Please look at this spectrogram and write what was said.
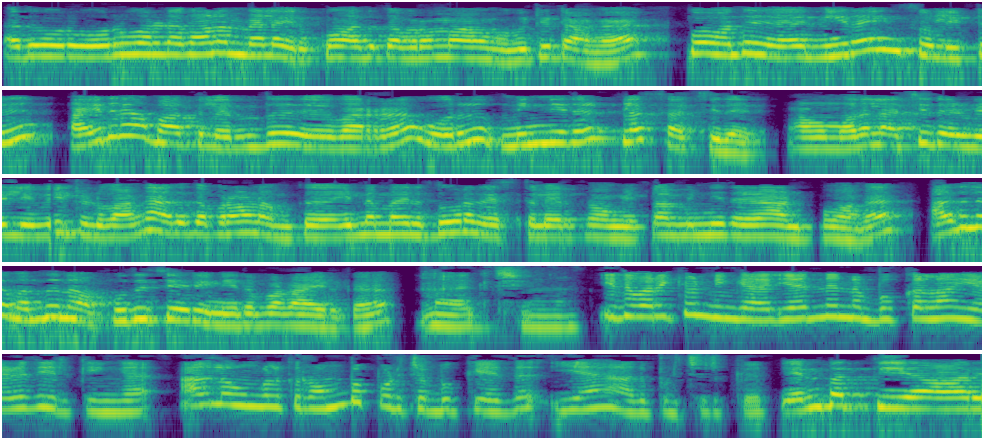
அது ஒரு ஒரு வருட காலம் மேல இருக்கும். அதுக்கப்புறமா அவங்க விட்டுட்டாங்க. இப்போ வந்து நிறைன்னு சொல்லிட்டு ஹைதராபாத்ல இருந்து வர்ற ஒரு மின்னிதழ் பிளஸ் அச்சிதழ் அவங்க முதல்ல அச்சிதழ் வெளியே வெளியிட்டுடுவாங்க அதுக்கப்புறம் நமக்கு இந்த மாதிரி தூர தேசத்துல இருக்கிறவங்களுக்கு எல்லாம் மின்னிதழா அனுப்புவாங்க. அதுல வந்து நான் புதுச்சேரி நிருபரா இருக்கேன். இது வரைக்கும் நீங்க என்னென்ன புக் எல்லாம் எழுதி இருக்கீங்க அதுல உங்களுக்கு ரொம்ப பிடிச்ச புக் எது? ஏன் அது பிடிச்சிருக்கு? எண்பத்தி ஆறு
